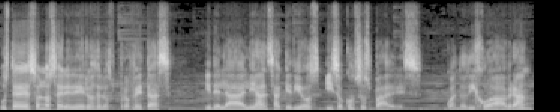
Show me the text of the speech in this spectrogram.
Ustedes son los herederos de los profetas y de la alianza que Dios hizo con sus padres, cuando dijo a Abraham,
